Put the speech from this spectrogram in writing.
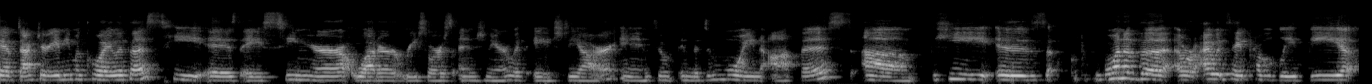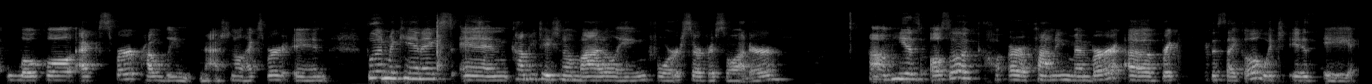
we have Dr. Andy McCoy with us. He is a senior water resource engineer with HDR in, in the Des Moines office. Um, he is one of the, or I would say probably the local expert, probably national expert in fluid mechanics and computational modeling for surface water. Um, he is also a, a founding member of Break the Cycle, which is a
